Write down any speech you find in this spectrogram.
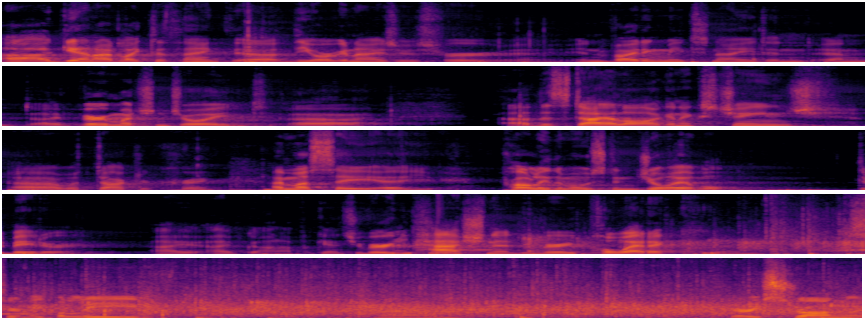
Uh, again, I'd like to thank uh, the organizers for inviting me tonight, and, and I very much enjoyed uh, uh, this dialogue and exchange uh, with Dr. Craig. I must say, uh, probably the most enjoyable debater I, have gone up against. You're very Thank passionate, you. are very poetic, and certainly believe um, very strongly.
